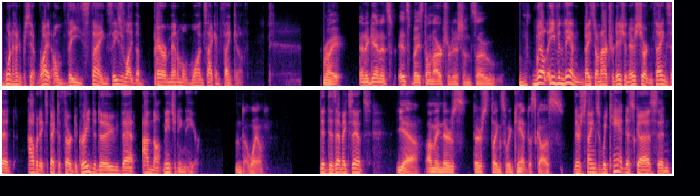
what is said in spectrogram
100% right on these things. These are like the bare minimum ones I can think of. Right. And again, it's it's based on our tradition, so Well, even then, based on our tradition, there's certain things that I would expect a third degree to do that I'm not mentioning here. well, D- does that make sense? yeah. I mean, there's there's things we can't discuss. There's things we can't discuss. And,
